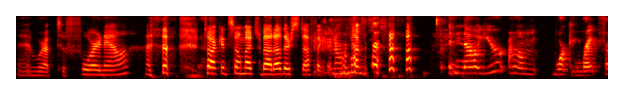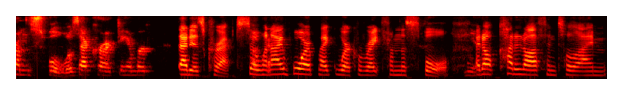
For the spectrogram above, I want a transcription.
And we're up to four now. Talking so much about other stuff I can remember. and now you're um working right from the spool. Was that correct, Amber? That is correct. So okay. when I warp, I work right from the spool. Yeah. I don't cut it off until I'm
